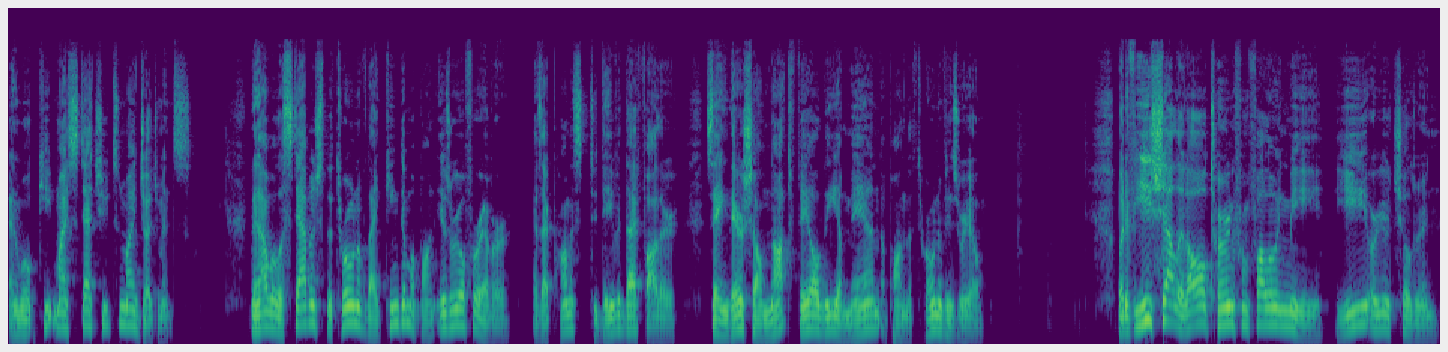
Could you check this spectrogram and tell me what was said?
and wilt keep my statutes and my judgments, then I will establish the throne of thy kingdom upon Israel forever, as I promised to David thy father, saying, There shall not fail thee a man upon the throne of Israel. But if ye shall at all turn from following me, ye or your children,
